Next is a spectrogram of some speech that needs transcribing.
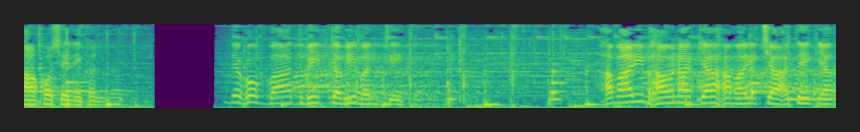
आँखों से निकल देखो, बात भी तभी बनती है हमारी भावना क्या, हमारी चाहते क्या?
